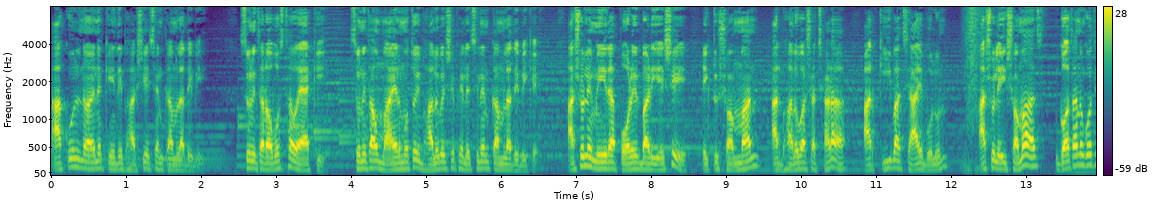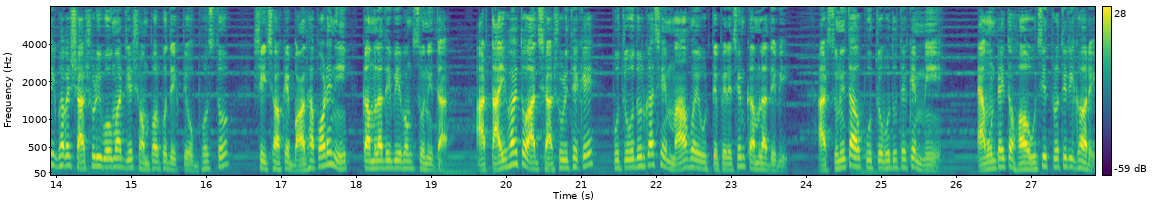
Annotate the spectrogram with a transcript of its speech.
আকুল নয়নে কেঁদে ভাসিয়েছেন কমলা দেবী। সুনিতার অবস্থাও একই। সুনিতাও মায়ের মতোই ভালোবেসে ফেলেছিলেন কমলা দেবীকে। আসলে মেয়েরা পরের বাড়ি এসে একটু সম্মান আর ভালোবাসা ছাড়া আর কি বা চায় বলুন? আসলে এই সমাজ গতানুগতিকভাবে শাশুড়ি বৌমার যে সম্পর্ক দেখতে অভ্যস্ত, সেই ছকে বাঁধা পড়েনি কমলা দেবী এবং সুনিতা। আর তাই হয়তো আজ শাশুড়ি থেকে পুত্রবধূর কাছে মা হয়ে উঠতে পেরেছেন কমলা দেবী আর সুনিতাও পুত্রবধূ থেকে মেয়ে। এমনটাই তো হওয়া উচিত প্রতিটি ঘরে।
